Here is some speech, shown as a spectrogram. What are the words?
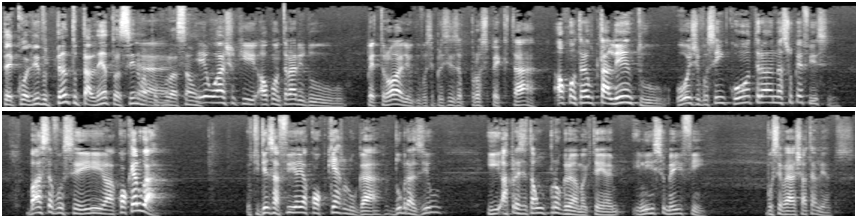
ter colhido tanto talento assim numa É, população. Eu acho que, ao contrário do petróleo, que você precisa prospectar, ao contrário, o talento hoje você encontra na superfície. Basta você ir a qualquer lugar. Eu te desafio a ir a qualquer lugar do Brasil e apresentar um programa que tenha início, meio e fim. Você vai achar talentos.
